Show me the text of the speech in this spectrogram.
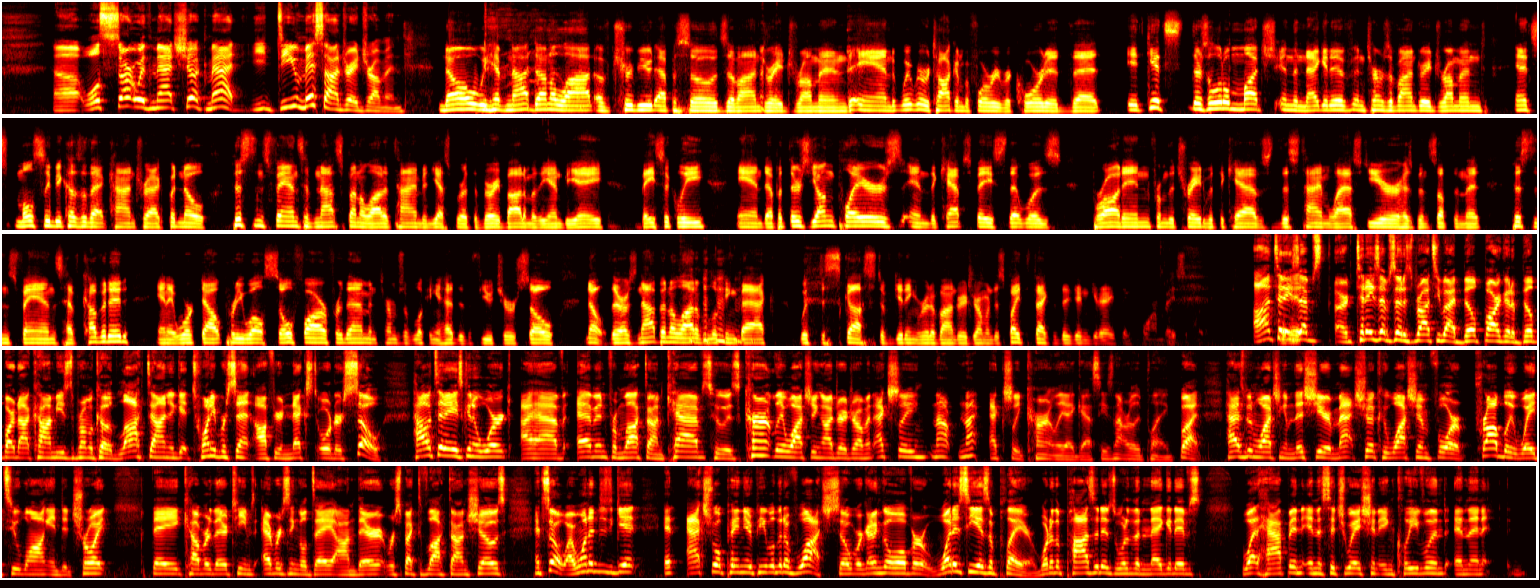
uh, we'll start with Matt Schoch. Matt, you, do you miss Andre Drummond? No, we have not done a lot of tribute episodes of Andre Drummond. And we, we were talking before we recorded that it gets, there's a little much in the negative in terms of Andre Drummond. And it's mostly because of that contract. But no, Pistons fans have not spent a lot of time. And yes, we're at the very bottom of the NBA, basically. And, uh, but there's young players and the cap space that was brought in from the trade with the Cavs this time last year has been something that Pistons fans have coveted, and it worked out pretty well so far for them in terms of looking ahead to the future. So, no, there has not been a lot of looking back with disgust of getting rid of Andre Drummond, despite the fact that they didn't get anything for him, basically. On today's episode, or today's episode is brought to you by Built Bar. Go to builtbar.com, use the promo code Locked On, you'll get 20% off your next order. So, how today is going to work? I have Evan from Locked On Cavs, who is currently watching Andre Drummond. Actually, not not actually currently, I guess he's not really playing, but has been watching him this year. Matt Schoch, who watched him for probably way too long in Detroit. They cover their teams every single day on their respective Locked On shows. And so I wanted to get an actual opinion of people that have watched. So we're going to go over what is he as a player? What are the positives? What are the negatives? What happened in the situation in Cleveland? And then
